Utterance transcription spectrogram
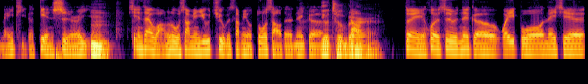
媒体的电视而已。嗯，现在网络上面 YouTube 上面有多少的那个 YouTuber？对，或者是那个微博那些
